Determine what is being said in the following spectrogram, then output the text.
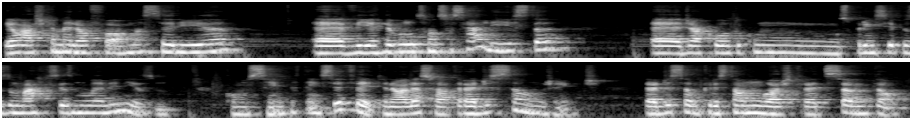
Eu acho que a melhor forma seria é, via revolução socialista é, de acordo com os princípios do marxismo-leninismo, como sempre tem que ser feito. Né? Olha só a tradição, gente. Tradição, cristão não gosta de tradição, então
